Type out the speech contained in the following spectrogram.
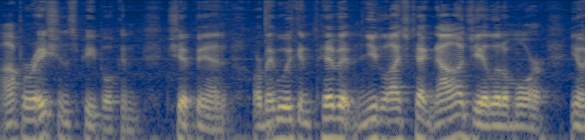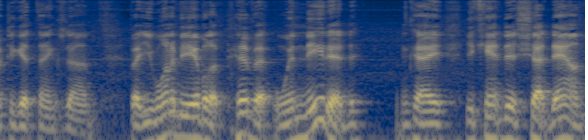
operations people can chip in or maybe we can pivot and utilize technology a little more, you know, to get things done. but you want to be able to pivot when needed. Okay, you can't just shut down.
